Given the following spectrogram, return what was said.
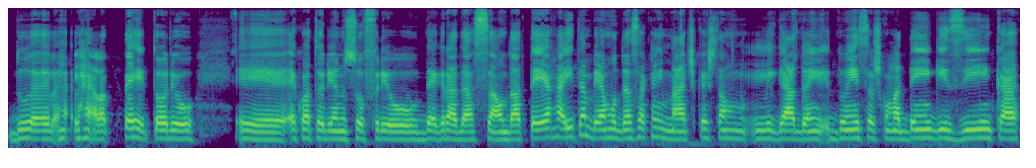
do eh, território eh, equatoriano sofreu degradação da terra e também a mudança climática está ligada a doenças como a dengue, zika,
